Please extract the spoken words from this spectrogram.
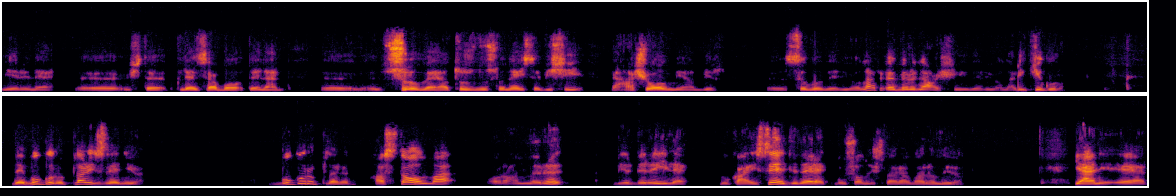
yerine e, işte placebo denen e, su veya tuzlu su neyse bir şey yani aşı olmayan bir e, sıvı veriyorlar. Öbürüne aşıyı veriyorlar. İki grup. Ve bu gruplar izleniyor. Bu grupların hasta olma oranları birbiriyle mukayese edilerek bu sonuçlara varılıyor. Yani eğer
